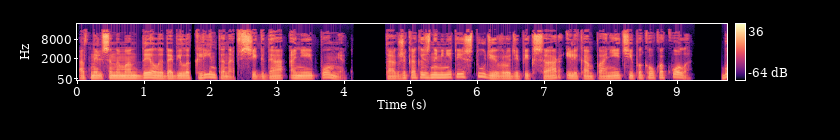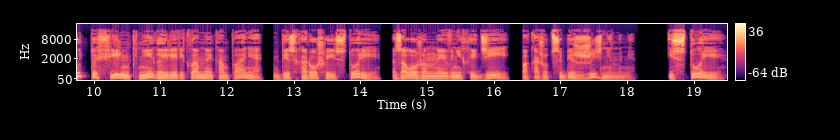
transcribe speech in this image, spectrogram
от Нельсона Манделы до Билла Клинтона, всегда о ней помнят так же, как и знаменитые студии вроде Pixar или компании типа Coca-Cola. Будь то фильм, книга или рекламная кампания, без хорошей истории, заложенные в них идеи, покажутся безжизненными. Истории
